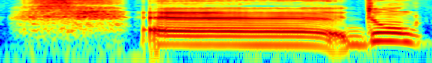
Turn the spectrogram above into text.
Donc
